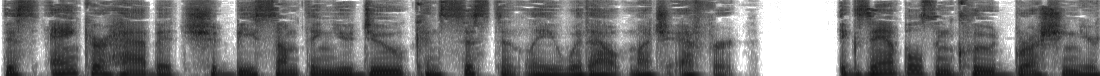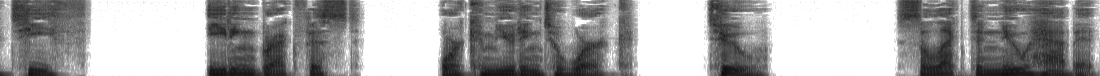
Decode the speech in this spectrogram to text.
This anchor habit should be something you do consistently without much effort. Examples include brushing your teeth, eating breakfast, or commuting to work. 2. Select a new habit.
